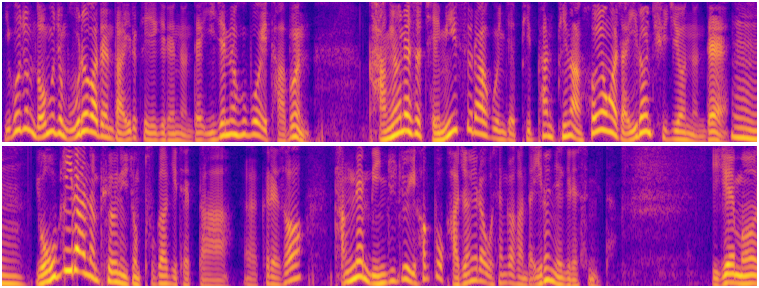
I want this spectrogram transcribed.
이거 좀 너무 좀 우려가 된다 이렇게 얘기를 했는데 이재명 후보의 답은 강연에서 재미있으라고 이제 비판 비난 허용하자 이런 취지였는데 음, 욕이라는 표현이 좀 부각이 됐다. 예, 그래서 당내 민주주의 확보 과정이라고 생각한다 이런 얘기를 했습니다. 이게 뭐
